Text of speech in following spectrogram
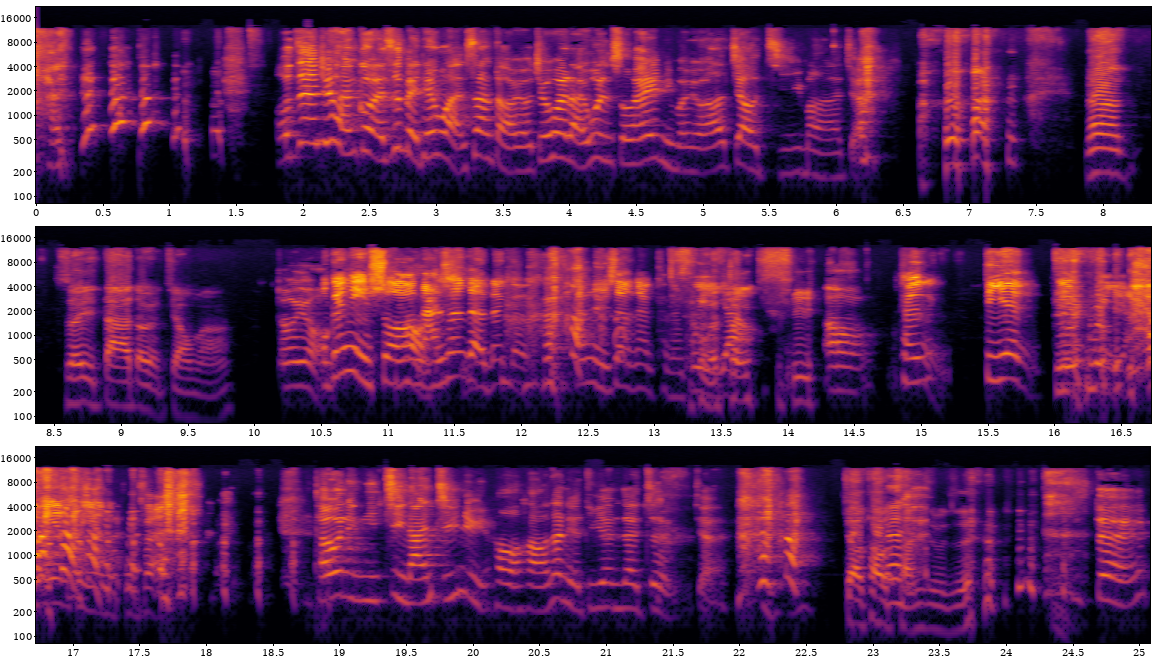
烦。我之前去韩国也是每天晚上导游就会来问说：“哎、欸，你们有要叫鸡吗？”这样。那所以大家都有叫吗？都有。我跟你说，男生的那个 跟女生的那个可能不一样。哦，可能 D N D N 不一样，D N 不一样的部分。他问你你几男几女？好好，那你的 D N 在这里，这样。叫套餐是不是？对，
